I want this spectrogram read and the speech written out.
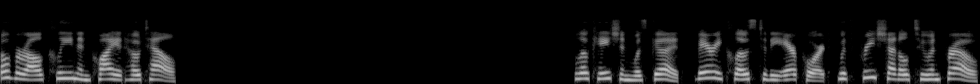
Overall clean and quiet hotel. Location was good, very close to the airport, with free shuttle to and fro.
